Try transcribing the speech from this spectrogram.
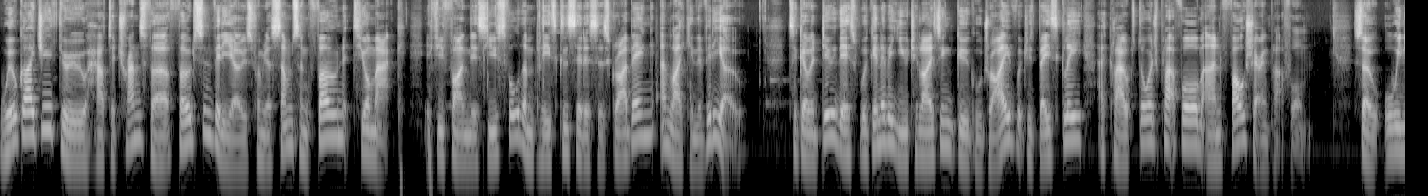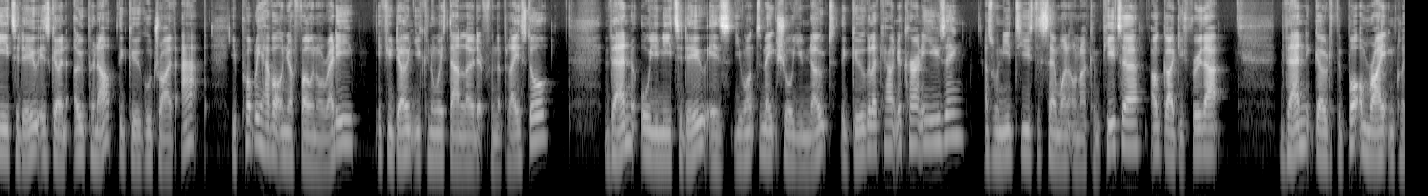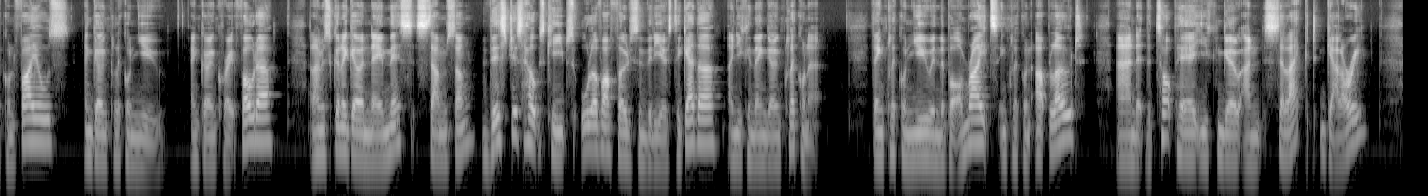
We'll guide you through how to transfer photos and videos from your Samsung phone to your Mac. If you find this useful then please consider subscribing and liking the video. To go and do this we're going to be utilising Google Drive which is basically a cloud storage platform and file sharing platform. So all we need to do is go and open up the Google Drive app. You probably have it on your phone already. If you don't you can always download it from the Play Store. Then all you need to do is you want to make sure you note the Google account you're currently using as we'll need to use the same one on our computer. I'll guide you through that. Then go to the bottom right and click on Files and go and click on New and go and create folder. And I'm just going to go and name this Samsung. This just helps keeps all of our photos and videos together and you can then go and click on it. Then click on New in the bottom right and click on Upload. And at the top here, you can go and select Gallery.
